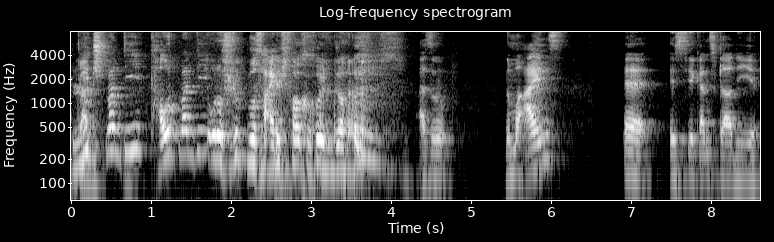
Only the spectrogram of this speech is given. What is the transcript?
Lutscht man die, kaut man die oder schluckt man sie einfach runter? Also, Nummer eins äh, ist hier ganz klar die,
